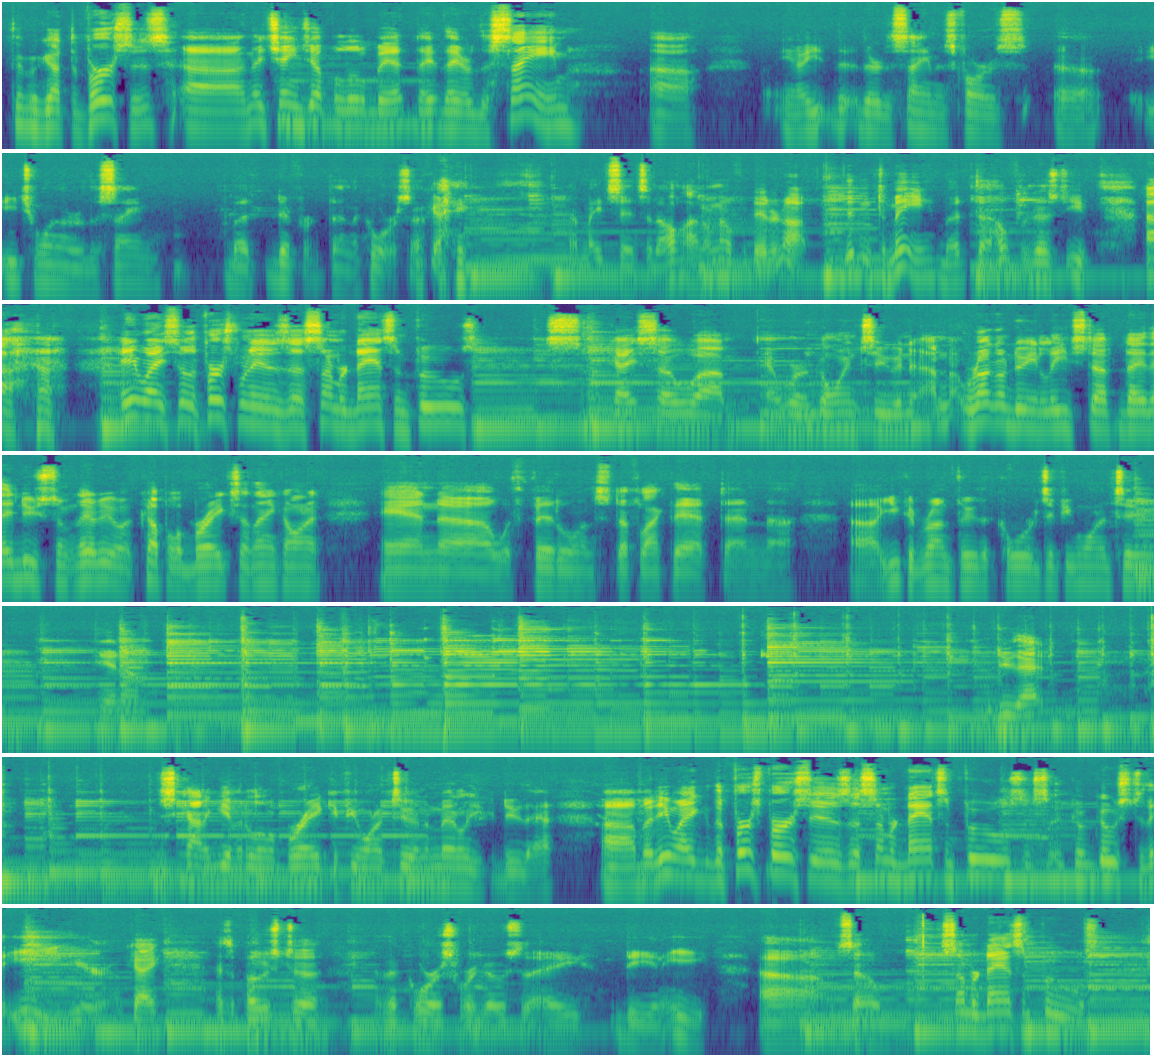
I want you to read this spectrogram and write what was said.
then we got the verses, and they change up a little bit. They, they are the same. You know, they're the same as far as each one are the same, but different than the chorus. Okay, that made sense at all. I don't know if it did or not. Didn't to me, but uh, hopefully it does to you. Uh, anyway, so the first one is uh, "Summer Dancing Fools." Okay, so um, and we're going to, and not, we're not going to do any lead stuff today. They do some, they'll do a couple of breaks, I think, on it, and with fiddle and stuff like that, and uh, you could run through the chords if you wanted to, you know. Do that. Just kind of give it a little break if you wanted to in the middle. You could do that. Uh, but anyway, the first verse is uh, "Summer Dancing Fools." It goes to the E here, okay, as opposed to the chorus where it goes to the A, D, and E. Uh, so, "Summer Dancing Fools."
